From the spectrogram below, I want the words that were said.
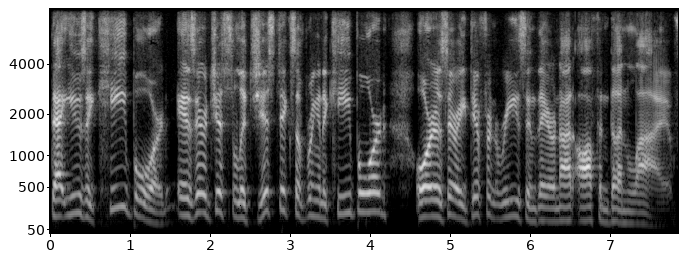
that use a keyboard. Is there just logistics of bringing a keyboard, or is there a different reason they are not often done live?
